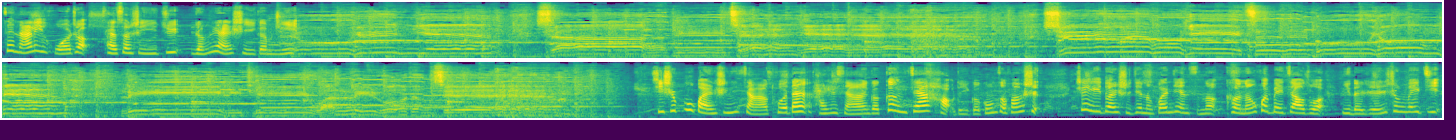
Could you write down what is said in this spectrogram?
在哪里活着才算是宜居，仍然是一个谜。次。实，不管是你想要脱单，还是想要一个更加好的一个工作方式，这一段时间的关键词呢，可能会被叫做你的人生危机。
